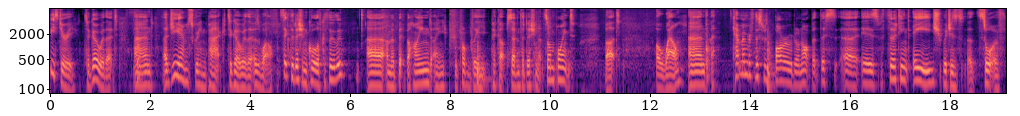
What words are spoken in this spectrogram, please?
Bestiary to go with it, and a GM screen pack to go with it as well. 6th edition Call of Cthulhu. Uh, I'm a bit behind. I should probably pick up 7th edition at some point, but oh well. And I can't remember if this was borrowed or not, but this uh, is 13th Age, which is a sort of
